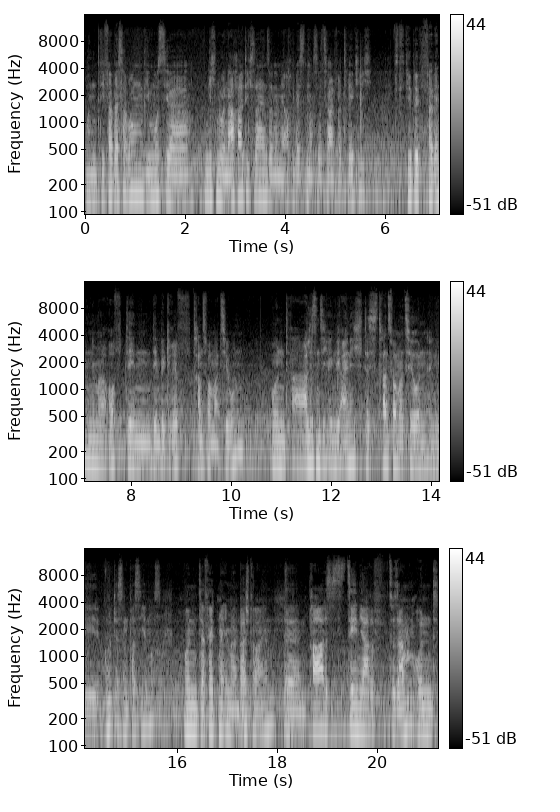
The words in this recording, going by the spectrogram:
Und die Verbesserung, die muss ja nicht nur nachhaltig sein, sondern ja auch am besten noch sozial verträglich. Wir verwenden immer oft den, den Begriff Transformation und alle sind sich irgendwie einig, dass Transformation irgendwie gut ist und passieren muss. Und da fällt mir immer ein Beispiel ein. Äh, ein Paar, das ist zehn Jahre zusammen und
